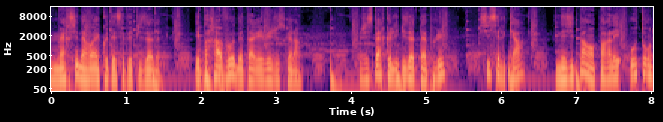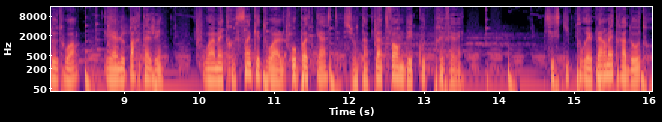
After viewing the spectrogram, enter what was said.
Merci d'avoir écouté cet épisode et bravo d'être arrivé jusque-là. J'espère que l'épisode t'a plu. Si c'est le cas, n'hésite pas à en parler autour de toi et à le partager ou à mettre 5 étoiles au podcast sur ta plateforme d'écoute préférée. C'est ce qui pourrait permettre à d'autres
